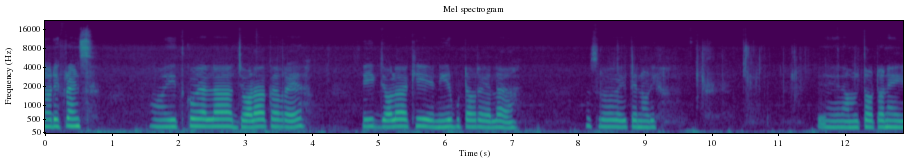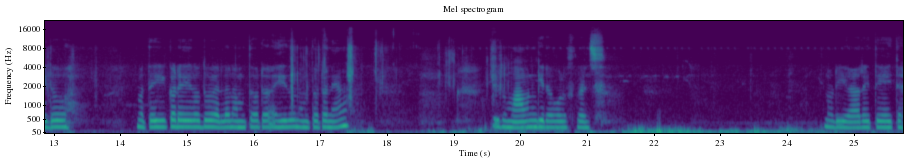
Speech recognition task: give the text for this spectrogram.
ನೋಡಿ ಫ್ರೆಂಡ್ಸ್ ಇದಕ್ಕೂ ಎಲ್ಲ ಜೋಳ ಹಾಕವ್ರೆ. ಈಗ ಜೋಳ ಹಾಕಿ ನೀರು ಬಿಟ್ಟವ್ರೆ ಎಲ್ಲ. ಐತೆ ನೋಡಿ. ನಮ್ಮ ತೋಟನೇ ಇದು. ಮತ್ತು ಈ ಕಡೆ ಇರೋದು ಎಲ್ಲ ನಮ್ಮ ತೋಟನೇ, ಇದು ನಮ್ಮ ತೋಟನೇ. ಇದು ಮಾವಿನ ಗಿಡಗಳು ಫ್ರೆಂಡ್ಸ್ ನೋಡಿ ಯಾವ ರೀತಿ ಐತೆ.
